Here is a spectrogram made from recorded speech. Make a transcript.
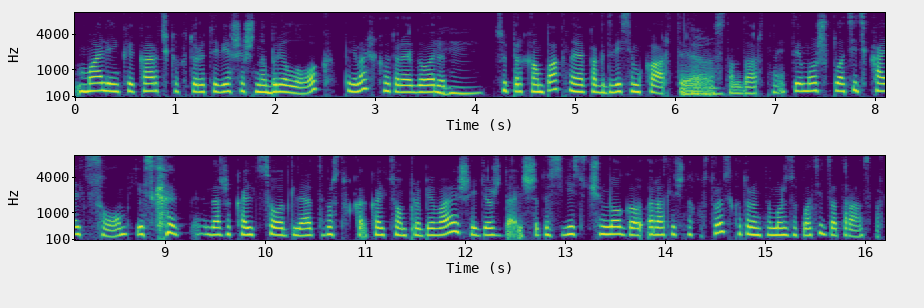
маленькой карточкой, которую ты вешаешь на брелок. Понимаешь, о которой я говорю? Mm-hmm. Суперкомпактная, как две сим-карты yeah. стандартные. Ты можешь платить кольцом. Есть даже кольцо для... Ты просто кольцом пробиваешь и идешь идешь дальше. То есть есть очень много различных устройств, которым ты можешь заплатить за транспорт.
